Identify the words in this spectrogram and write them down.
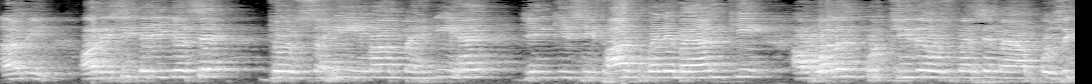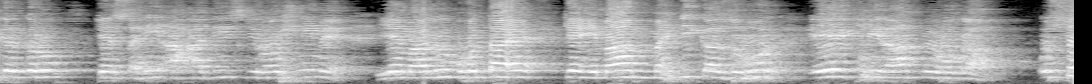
آمین۔ اور اسی طریقے سے جو صحیح امام مہدی ہیں، جن کی صفات میں نے بیان کی، اولا کچھ چیزیں اس میں سے میں آپ کو ذکر کروں کہ صحیح احادیث کی روشنی میں یہ معلوم ہوتا ہے کہ امام مہدی کا ظہور ایک ہی رات میں ہوگا۔ اس سے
